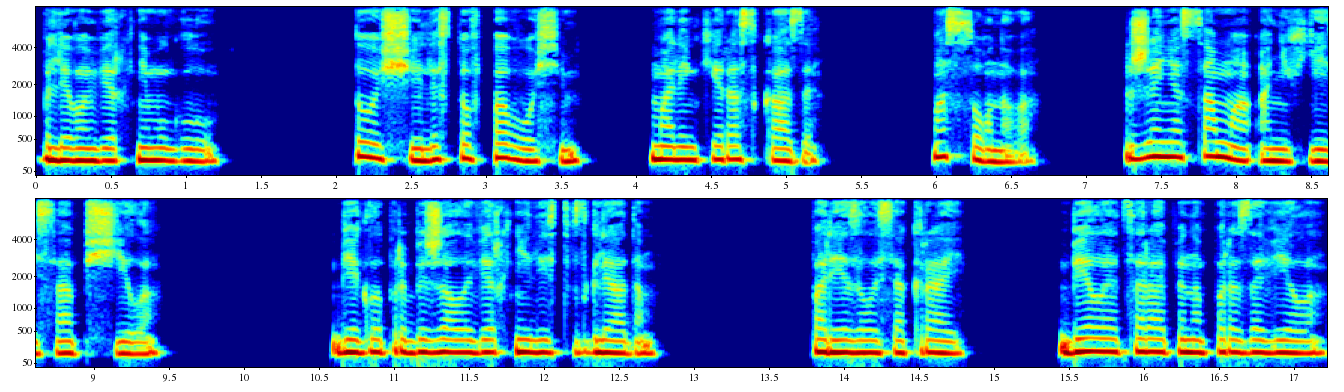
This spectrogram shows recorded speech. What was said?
в левом верхнем углу. Тощие, листов по восемь, маленькие рассказы. Масонова. Женя сама о них ей сообщила. Бегло пробежала верхний лист взглядом. Порезалась о край. Белая царапина порозовела,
